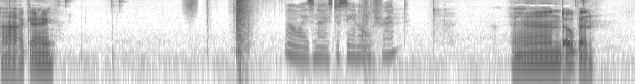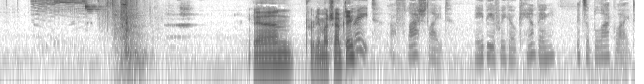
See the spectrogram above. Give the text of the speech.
Okay. Always nice to see an old friend. And open. And pretty much empty. Great, a flashlight. Maybe if we go camping. It's a black light.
